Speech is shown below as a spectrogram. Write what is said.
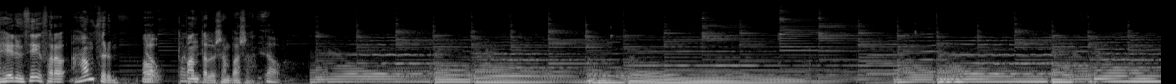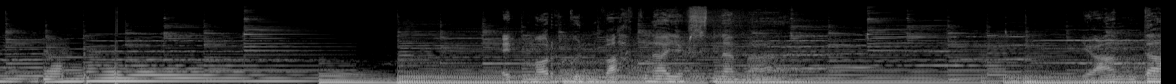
Heyrum þig fara hamförum á bandalöðsan bassa. Já. Einn morgun vakna ég snemma. Ég anda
